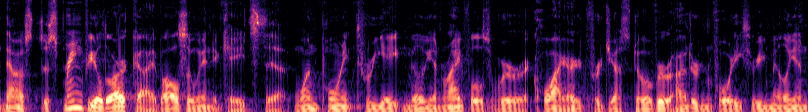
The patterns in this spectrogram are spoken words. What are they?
Now, the Springfield Archive also indicates that 1.38 million rifles were acquired for just over $143 million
